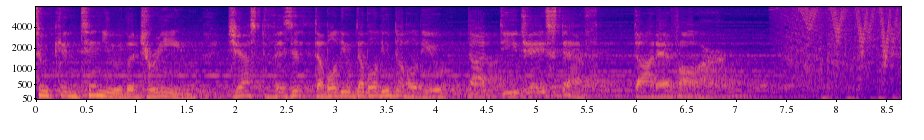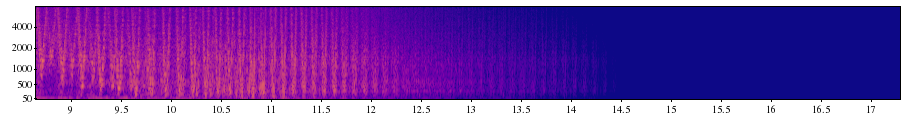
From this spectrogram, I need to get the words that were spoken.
To continue the dream, just visit www.djsteph.fr.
